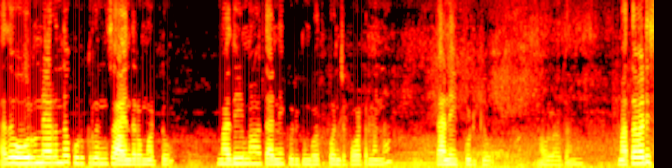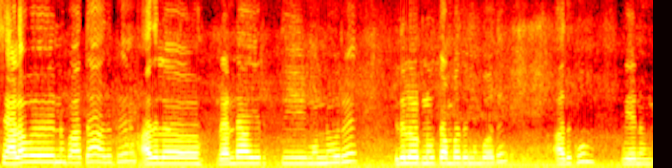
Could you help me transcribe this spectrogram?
அது ஒரு நேரம் தான் கொடுக்குறோங்க சாயந்தரம் மட்டும். மதியமாக தண்ணி குடிக்கும்போது கொஞ்சம் போட்டோம்னா தண்ணி குடிக்கும். அவ்வளோதாங்க மற்றபடி செலவுன்னு பார்த்தா அதுக்கு அதில் ரெண்டாயிரத்தி முந்நூறு இதில் ஒரு நூற்றம்பதுங்கும் போது அதுக்கும் வேணுங்க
